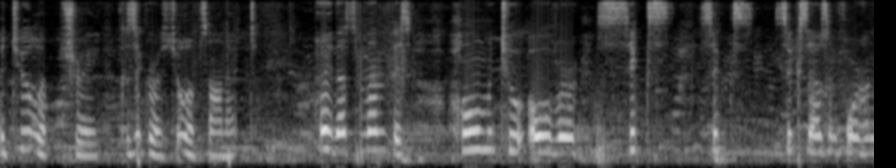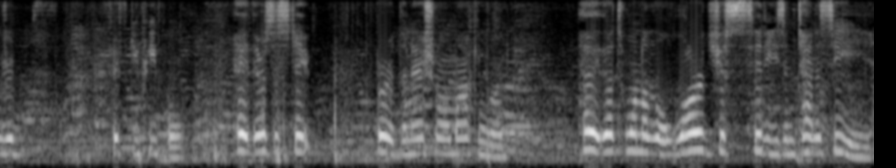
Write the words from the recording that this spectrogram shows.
the tulip tree, because it grows tulips on it. Hey, that's Memphis, home to over six, six, six thousand four hundred fifty people. Hey, there's the state bird, the national mockingbird. Hey, that's one of the largest cities in Tennessee.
